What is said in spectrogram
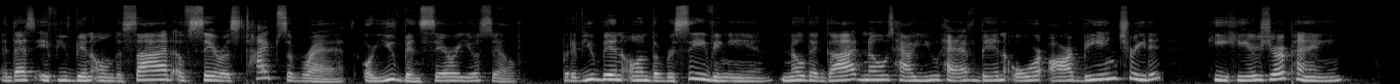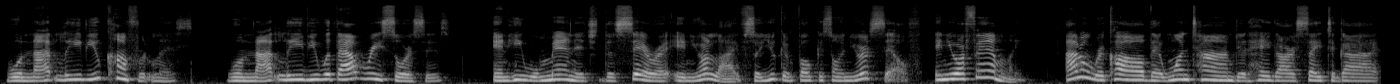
And that's if you've been on the side of Sarah's types of wrath or you've been Sarah yourself. But if you've been on the receiving end, know that God knows how you have been or are being treated. He hears your pain, will not leave you comfortless, will not leave you without resources, and He will manage the Sarah in your life so you can focus on yourself and your family. I don't recall that one time did Hagar say to God,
